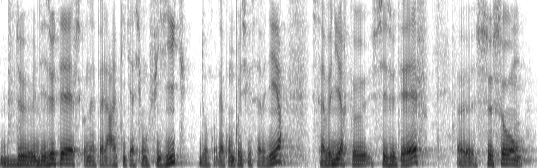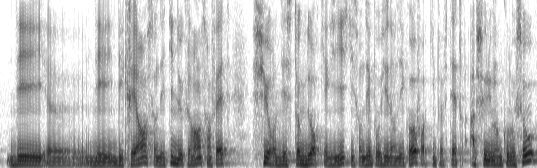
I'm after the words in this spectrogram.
des ETF, ce qu'on appelle la réplication physique, donc on a compris ce que ça veut dire. Ça veut dire que ces ETF, euh, ce sont des, euh, des, des, créances, sont des titres de créances en fait, sur des stocks d'or qui existent, qui sont déposés dans des coffres, qui peuvent être absolument colossaux.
